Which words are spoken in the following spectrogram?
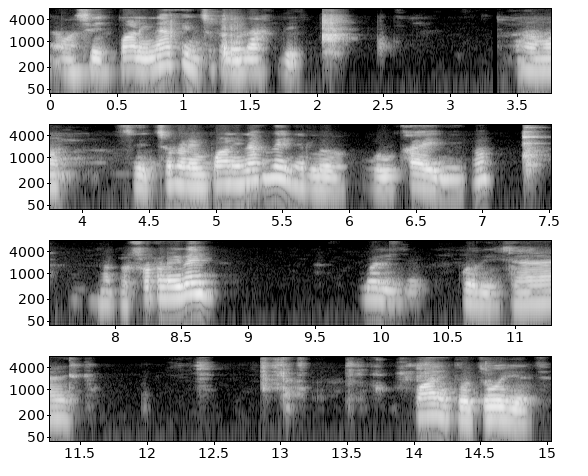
આમાં સેજ પાણી નાખીને ચટણી નાખી દઈએ. આમાં સેજ ચટણી પાણી નાખી દઈએ ને, એટલે ઓલું થાય નહીં હા. ચટણી રહી બળી જાય. પડી જાય. પાણી તો જોઈએ જ.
